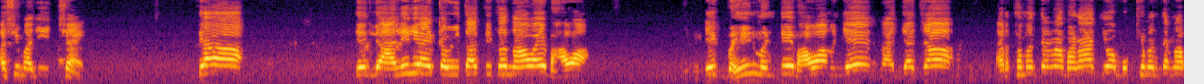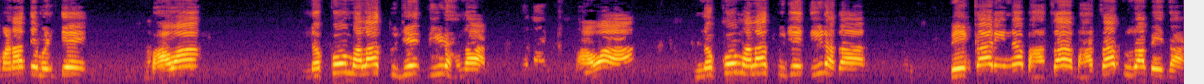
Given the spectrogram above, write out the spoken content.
अशी माझी इच्छा आहे. त्या जे आलेली आहे कविता तिचं नाव आहे भावा. एक बहीण म्हणते भावा म्हणजे राज्याच्या अर्थमंत्र्यांना म्हणा किंवा मुख्यमंत्र्यांना म्हणा ते म्हणते भावा नको मला तुझे दीड हजार. भावा नको मला तुझे दीड हजार. बेकारीनं भाचा भाचा तुझा बेजार.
